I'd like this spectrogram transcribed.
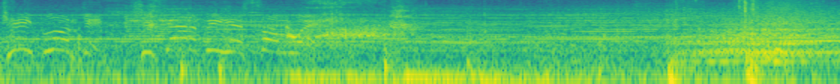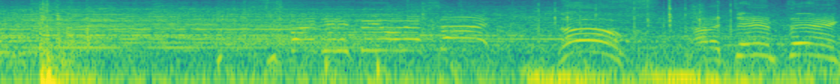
Keep looking! She's gotta be here somewhere! You find anything on that side? No! Not a damn thing!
